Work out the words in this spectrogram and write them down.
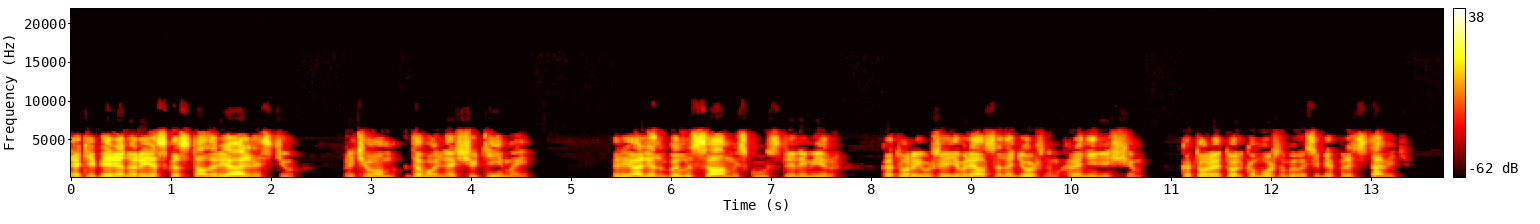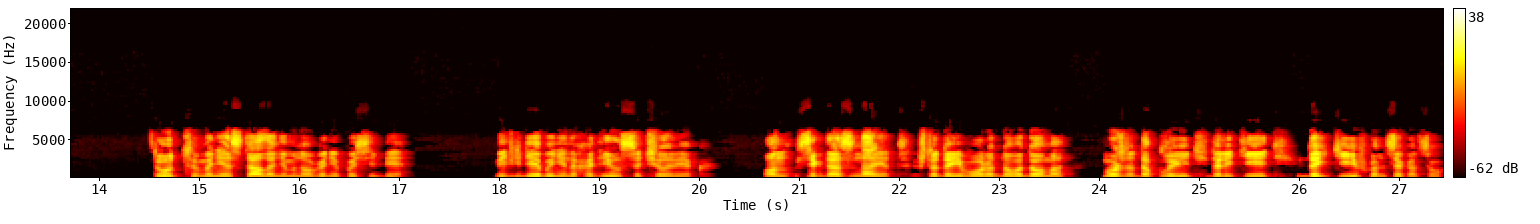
а теперь оно резко стало реальностью, причем довольно ощутимой. Реален был и сам искусственный мир, который уже являлся надежным хранилищем, которое только можно было себе представить. Тут мне стало немного не по себе. Ведь где бы ни находился человек, он всегда знает, что до его родного дома можно доплыть, долететь, дойти, в конце концов.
